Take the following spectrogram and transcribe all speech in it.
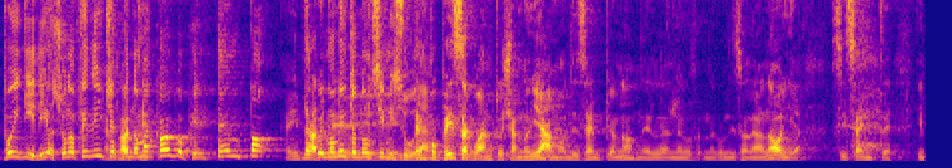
puoi dire io sono felice, infatti, quando mi accorgo che il tempo infatti, da quel momento non si misura. Il tempo pesa quanto ci annoiamo, ad esempio, no? nella, nella condizione della noia si sente, il,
